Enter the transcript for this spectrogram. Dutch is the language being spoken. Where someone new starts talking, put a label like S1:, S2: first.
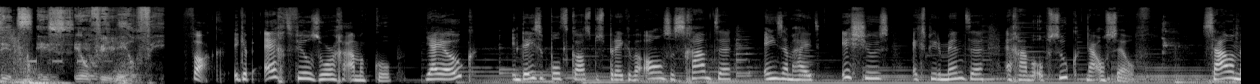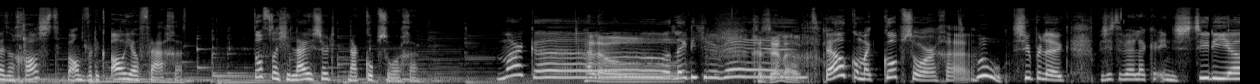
S1: Dit is Ilfie.
S2: Fuck, ik heb echt veel zorgen aan mijn kop. Jij ook? In deze podcast bespreken we al onze schaamte, eenzaamheid, issues, experimenten en gaan we op zoek naar onszelf. Samen met een gast beantwoord ik al jouw vragen. Tof dat je luistert naar Kopzorgen. Marco!
S3: Hallo.
S2: Wat leuk dat je er bent.
S3: Gezellig.
S2: Welkom bij Kopzorgen.
S3: Woe.
S2: Superleuk. We zitten weer lekker in de studio.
